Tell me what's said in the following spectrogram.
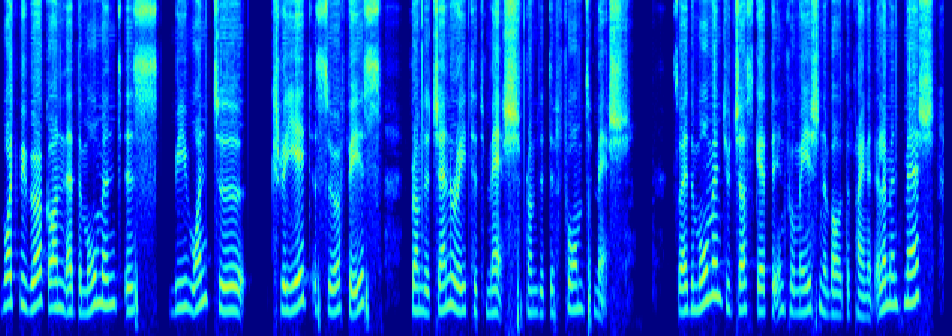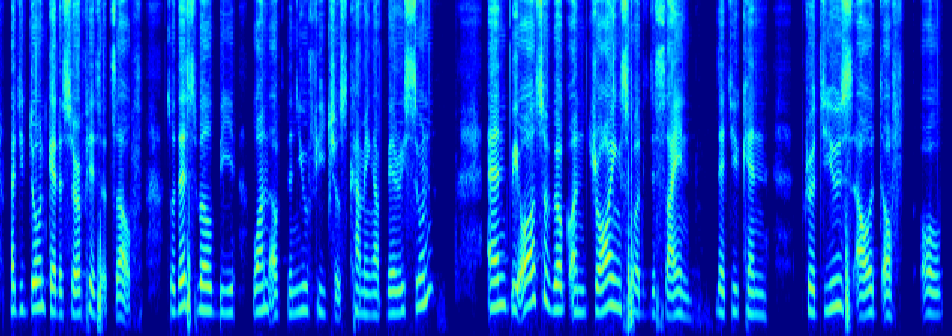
what we work on at the moment is we want to create a surface from the generated mesh, from the deformed mesh. So at the moment you just get the information about the finite element mesh, but you don't get a surface itself. So this will be one of the new features coming up very soon. And we also work on drawings for the design that you can produce out of all,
